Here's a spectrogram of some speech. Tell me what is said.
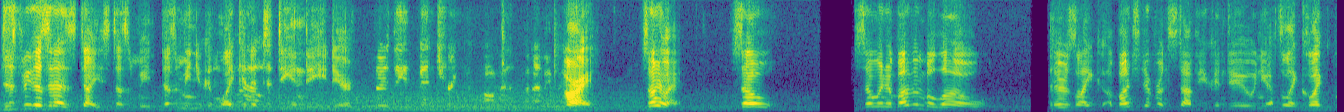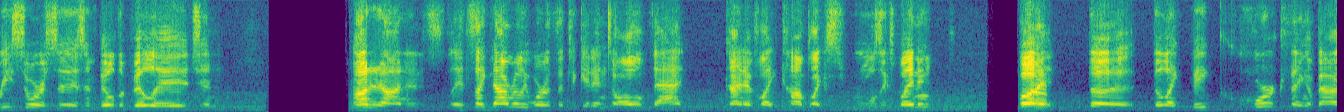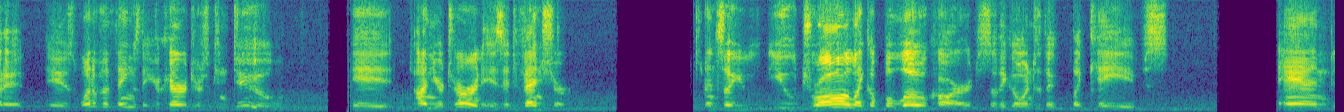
Just because it has dice doesn't mean doesn't mean you can liken it to D and D, dear. There's the adventuring component, but anyway. All right. So anyway, so so in above and below, there's like a bunch of different stuff you can do, and you have to like collect resources and build a village and on and on. And it's it's like not really worth it to get into all of that kind of like complex rules explaining. But the the like big quirk thing about it is one of the things that your characters can do it, on your turn is adventure and so you you draw like a below card so they go into the like caves and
